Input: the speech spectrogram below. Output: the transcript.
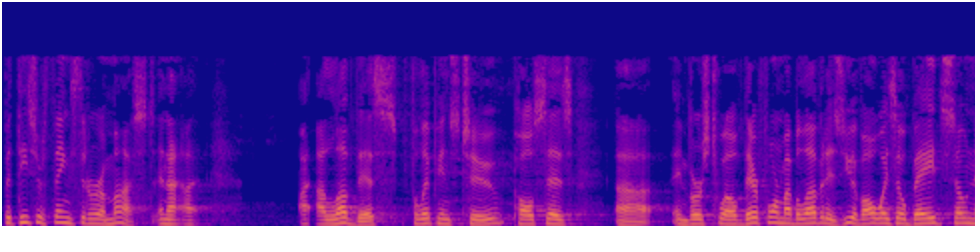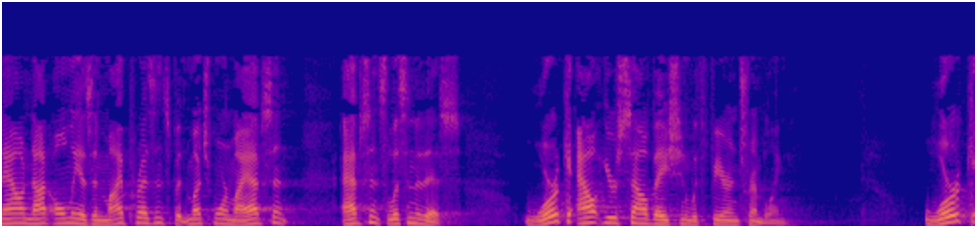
But these are things that are a must. And I, I, I love this. Philippians 2, Paul says, uh, in verse 12, Therefore, my beloved, as you have always obeyed, so now, not only as in my presence, but much more in my absent, absence, listen to this. Work out your salvation with fear and trembling. Work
